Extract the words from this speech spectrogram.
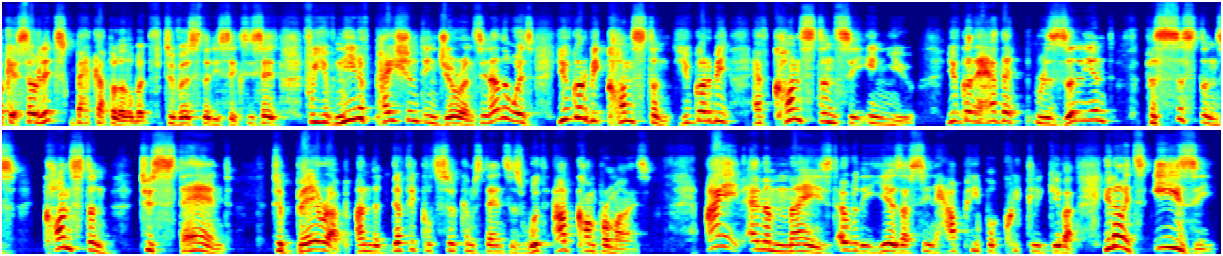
Okay, so let's back up a little bit to verse 36. He says, For you've need of patient endurance. In other words, you've got to be constant. You've got to be have constancy in you. You've got to have that resilient persistence constant to stand, to bear up under difficult circumstances without compromise. I am amazed over the years I've seen how people quickly give up. You know, it's easy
